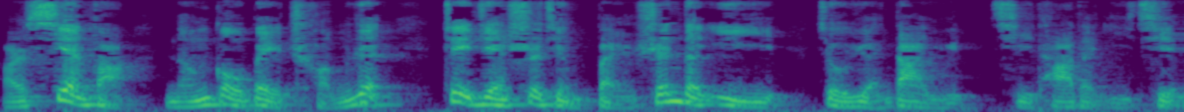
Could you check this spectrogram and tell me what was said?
而宪法能够被承认这件事情本身的意义就远大于其他的一切。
